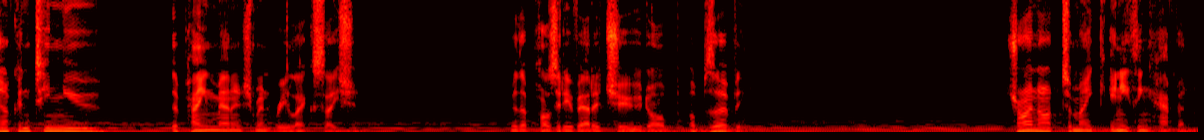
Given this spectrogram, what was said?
Now continue the pain management relaxation with a positive attitude of observing. Try not to make anything happen,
